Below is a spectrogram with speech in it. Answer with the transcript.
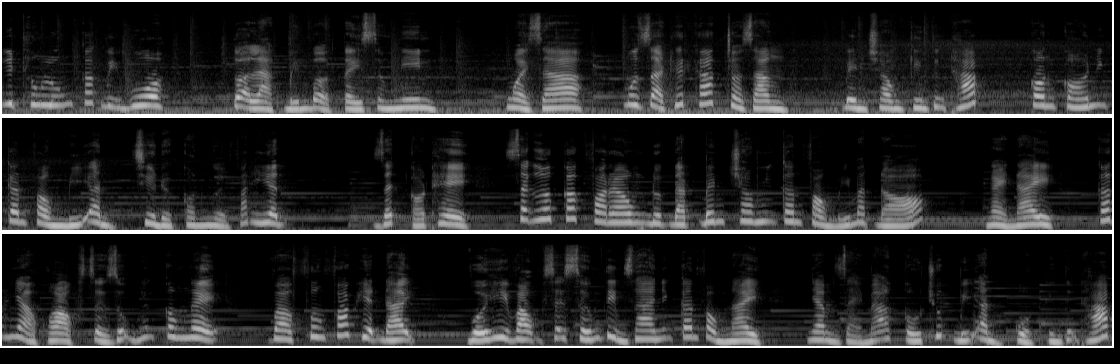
như thung lũng các vị vua, tọa lạc bên bờ Tây sông Nin. Ngoài ra, một giả thuyết khác cho rằng bên trong kim tự tháp còn có những căn phòng bí ẩn chưa được con người phát hiện. Rất có thể xác ướp các pharaoh được đặt bên trong những căn phòng bí mật đó. Ngày nay, các nhà khoa học sử dụng những công nghệ và phương pháp hiện đại với hy vọng sẽ sớm tìm ra những căn phòng này nhằm giải mã cấu trúc bí ẩn của kim tự tháp.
